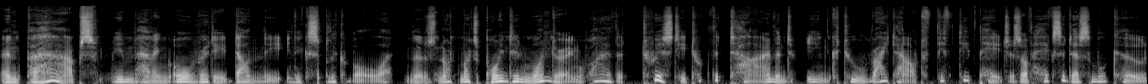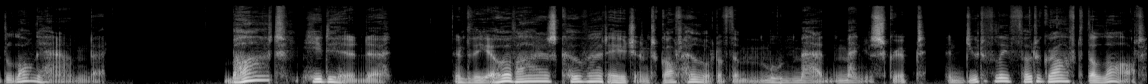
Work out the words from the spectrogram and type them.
And perhaps, him having already done the inexplicable, there's not much point in wondering why the twist he took the time and ink to write out fifty pages of hexadecimal code longhand. But he did and the O of I's covert agent got hold of the moon-mad manuscript and dutifully photographed the lot.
